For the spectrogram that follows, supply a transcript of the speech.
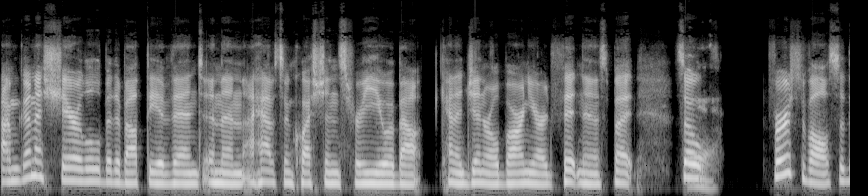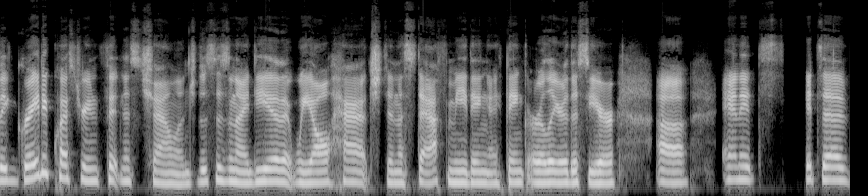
I'm going to share a little bit about the event and then I have some questions for you about kind of general barnyard fitness. But so, yeah. first of all, so the Great Equestrian Fitness Challenge, this is an idea that we all hatched in a staff meeting, I think, earlier this year. Uh, and it's it's a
